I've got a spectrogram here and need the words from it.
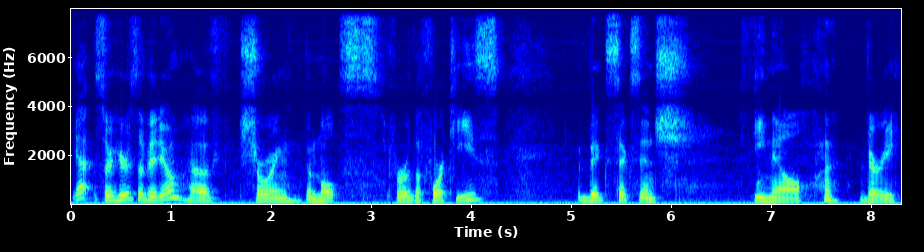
Yeah, so here's the video of showing the molts for the four Ts. A big six inch female, very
